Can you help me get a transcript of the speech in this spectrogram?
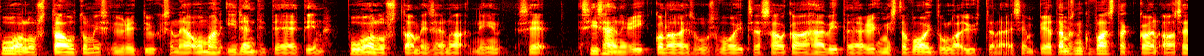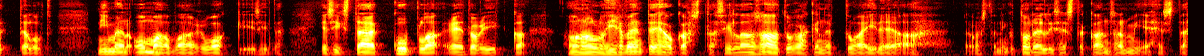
puolustautumisyrityksenä ja oman identiteetin puolustamisena, niin se sisäinen rikkonaisuus voi itse asiassa alkaa hävitä ja ryhmistä voi tulla yhtenäisempiä. Tämmöiset niin vastakkainasettelut nimenomaan vaan ruokkii sitä. Ja siksi tämä kupla-retoriikka on ollut hirveän tehokasta. Sillä on saatu rakennettua ideaa tämmöistä niin todellisesta kansanmiehestä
